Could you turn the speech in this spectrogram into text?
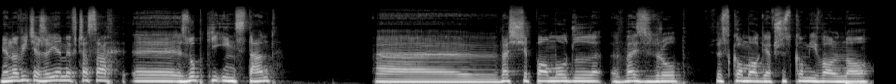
Mianowicie żyjemy w czasach y, zupki instant. E, weź się pomódl, weź zrób, wszystko mogę, wszystko mi wolno,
